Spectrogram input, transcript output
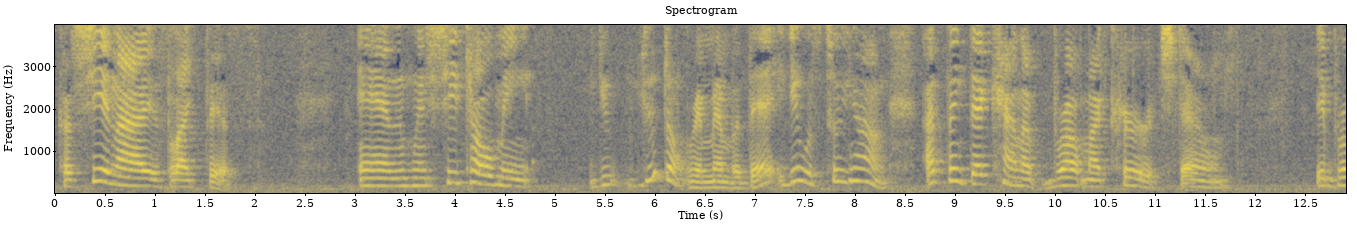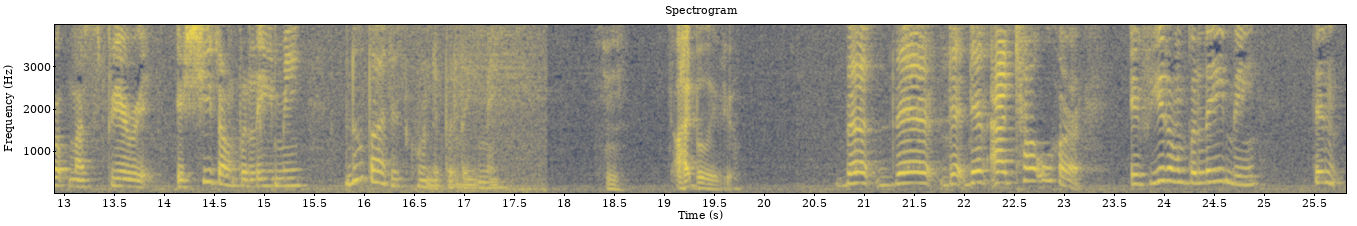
because she and I is like this. And when she told me, you you don't remember that, you was too young. I think that kind of brought my courage down. It broke my spirit. If she don't believe me, nobody's going to believe me. Hmm. I believe you. But there, then I told her, if you don't believe me, then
